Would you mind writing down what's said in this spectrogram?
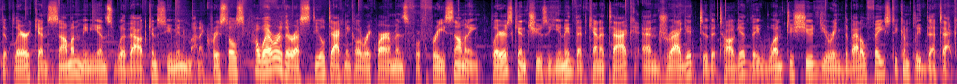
The player can summon minions without consuming mana crystals, however there are still technical requirements for free summoning. Players can choose a unit that can attack and drag it to the target they want to shoot during the battle phase to complete the attack.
